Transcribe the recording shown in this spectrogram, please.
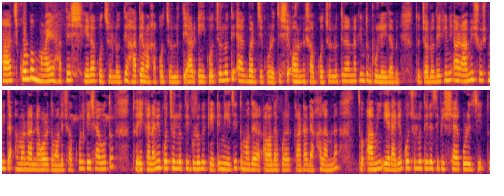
আজ করব মায়ের হাতে সেরা কচুরলতি, হাতে মাখা কচুরলতি। আর এই কচুরলতি একবার যে করেছে, সে অন্য সব কচুরলতি রান্না কিন্তু ভুলেই যাবে। তো চলো দেখে নি। আর আমি সুস্মিতা, আমার রান্নাঘরে তোমাদের সকলকেই স্বাগত। তো এখানে আমি কচুরলতিগুলোকে কেটে নিয়েছি, তোমাদের আর আলাদা করে কাটা দেখালাম না। তো আমি এর আগে কচুরলতি রেসিপি শেয়ার করেছি, তো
